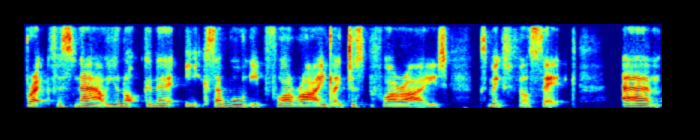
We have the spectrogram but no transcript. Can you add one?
breakfast now, you're not gonna eat because I won't eat before I ride, like just before I ride, because it makes me feel sick. Um,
